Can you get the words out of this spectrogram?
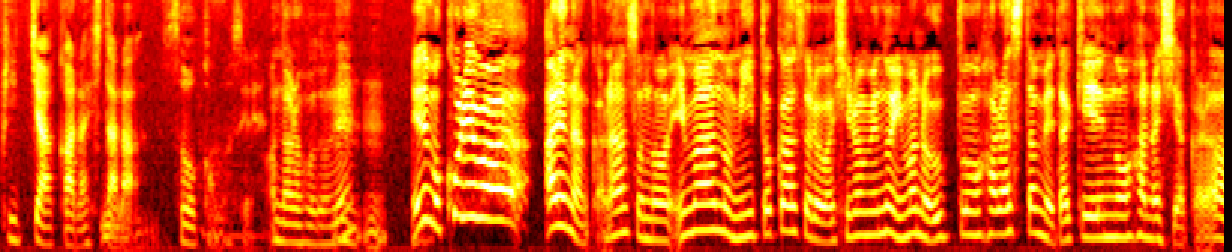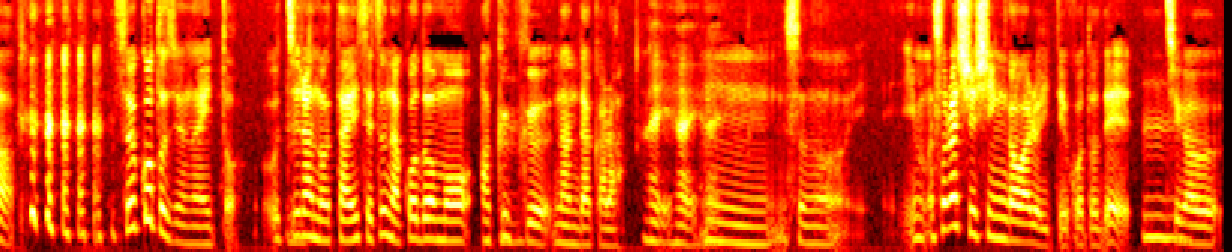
ピッチャーからしたらそうかもしれん。なるほどね、うんうん。えでもこれはあれなんかな？その今のミートカーソルは広めの今の鬱憤を晴らすためだけの話やから そういうことじゃないと。うちらの大切な子供悪くなんだから。はいはいはい、うん。その今それは主審が悪いっていうことで、うん。違う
